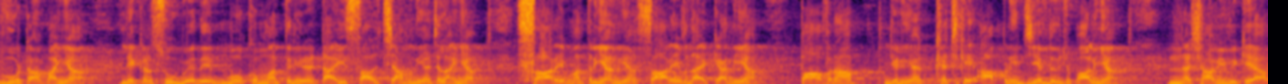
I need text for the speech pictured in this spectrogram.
ਵੋਟਾਂ ਪਾਈਆਂ, ਲੇਕਿਨ ਸੂਬੇ ਦੇ ਮੁੱਖ ਮੰਤਰੀ ਨੇ 2.5 ਸਾਲ ਚਮਦੀਆਂ ਚਲਾਈਆਂ। ਸਾਰੇ ਮੰਤਰੀਆਂ ਦੀਆਂ, ਸਾਰੇ ਵਿਧਾਇਕਾਂ ਦੀਆਂ ਪਾਵਰਾਂ ਜਿਹੜੀਆਂ ਖਿੱਚ ਕੇ ਆਪਣੀ ਜੇਬ ਦੇ ਵਿੱਚ ਪਾ ਲੀਆਂ ਨਸ਼ਾ ਵੀ ਵਿਕਿਆ,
